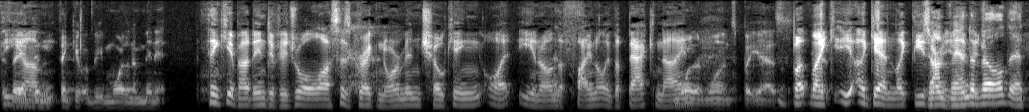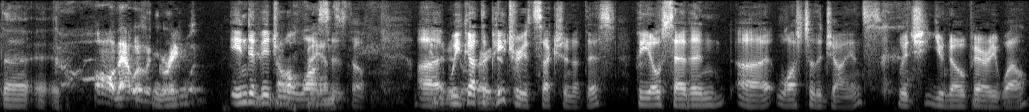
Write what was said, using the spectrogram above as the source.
the, they um, didn't think it would be more than a minute. thinking about individual losses, Greg Norman choking on you know in the final in the back nine. More than once, but yes. But like again, like these John are individual- Van de Velde at the. Uh, oh, that was a great one. individual All fans. losses though. Uh, we've got the very different. Patriots section of this. The 07 uh, loss to the Giants, which you know very well.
